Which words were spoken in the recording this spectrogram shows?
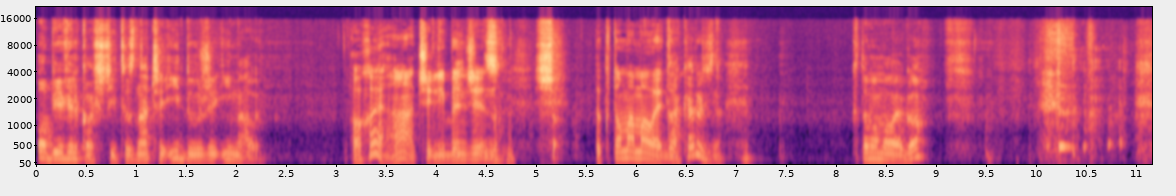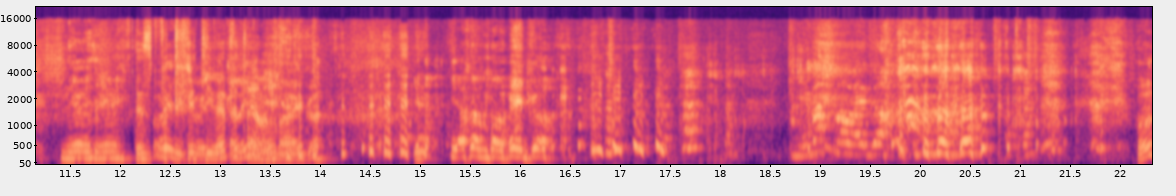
obie wielkości, to znaczy i duży, i mały. Ohe, a, czyli będzie... No, to kto ma małego? Taka rodzina. Kto ma małego? Nie, nie wiem, to jest podchwytliwe pytanie. ja mam małego. Ja, ja mam małego. Nie masz małego. O,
